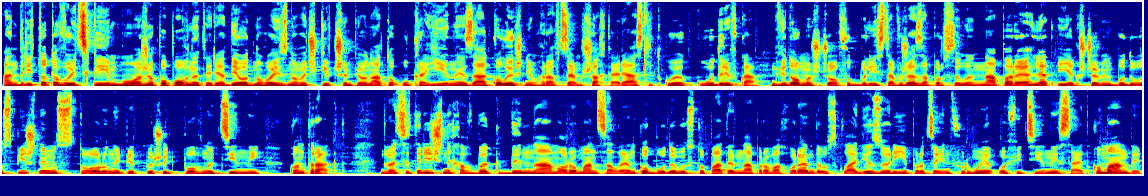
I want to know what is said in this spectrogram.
Андрій Тотовицький може поповнити ряди одного із новачків чемпіонату України. За колишнім гравцем Шахтаря слідкує Кудрівка. Відомо, що футболіста вже запросили на перегляд, і якщо він буде успішним, сторони підпишуть повноцінний контракт. 20-річний хавбек Динамо Роман Саленко буде виступати на правах оренди у складі зорі. Про це інформує офіційний сайт команди.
